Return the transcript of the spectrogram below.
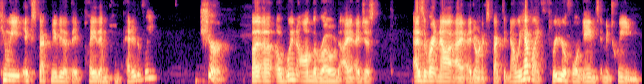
Can we expect maybe that they play them competitively? Sure, but a, a win on the road, I, I just as of right now, I, I don't expect it. Now we have like three or four games in between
